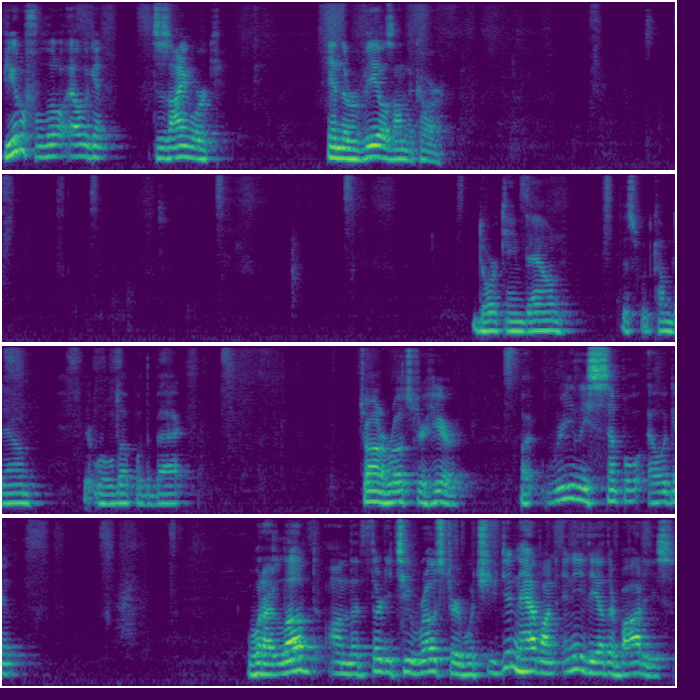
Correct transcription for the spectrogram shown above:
beautiful little elegant design work in the reveals on the car. Door came down. This would come down. It rolled up with the back. Drawing a roadster here but really simple, elegant. What I loved on the 32 Roadster, which you didn't have on any of the other bodies,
